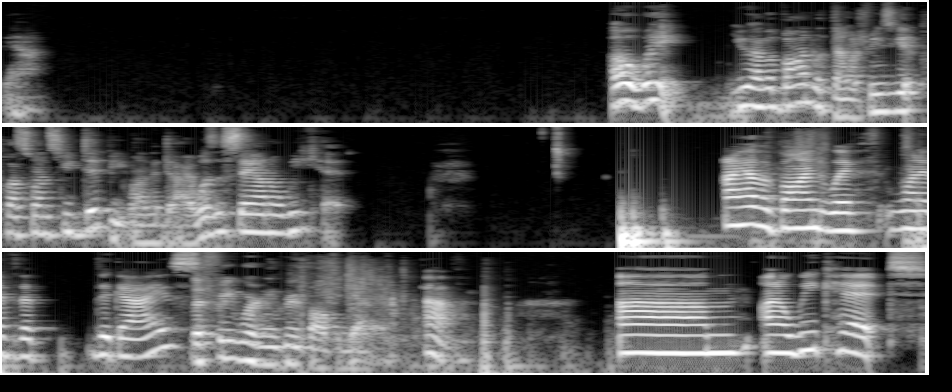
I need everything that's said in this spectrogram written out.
yeah. Oh wait, you have a bond with them, which means you get plus one. So you did beat one to die. What does it say on a weak hit? I have a bond with one of the the guys. The Free Warden group all together. Oh. Um, on a weak hit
